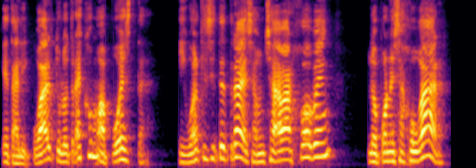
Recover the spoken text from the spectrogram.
que tal y cual, tú lo traes como apuesta. Igual que si te traes a un chaval joven, lo pones a jugar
